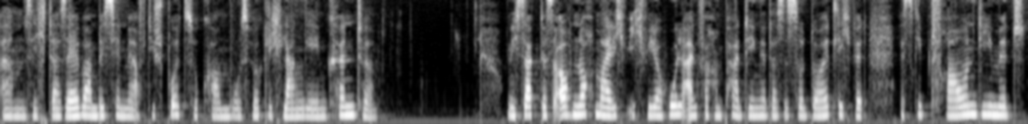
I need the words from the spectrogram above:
ähm, sich da selber ein bisschen mehr auf die Spur zu kommen, wo es wirklich lang gehen könnte. Und ich sage das auch nochmal, ich, ich wiederhole einfach ein paar Dinge, dass es so deutlich wird. Es gibt Frauen, die mit,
